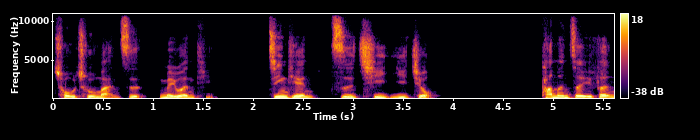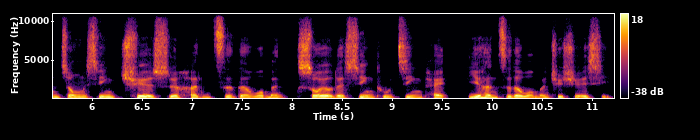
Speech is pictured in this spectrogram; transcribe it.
踌躇满志没问题，今天志气依旧。他们这一份忠心确实很值得我们所有的信徒敬佩，也很值得我们去学习。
